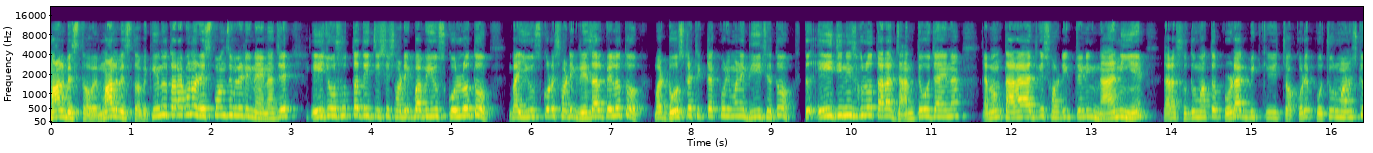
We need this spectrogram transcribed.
মাল বেচতে হবে, মাল বেচতে হবে। কিন্তু তারা কোনো রেসপন্সিবিলিটি নেয় না যে এই যে ওষুধটা দিচ্ছি, সে সঠিকভাবে ইউজ করল তো, বা ইউজ করে সঠিক রেজাল্ট পেল তো, বা ডোজটা ঠিকঠাক পরিমাণে দিয়েছে তো। তো এই জিনিসগুলো তারা জানতেও যায় না, এবং তারা আজকে সঠিক ট্রেনিং না নিয়ে তারা শুধুমাত্র প্রোডাক্ট বিক্রির চক্করে প্রচুর মানুষকে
